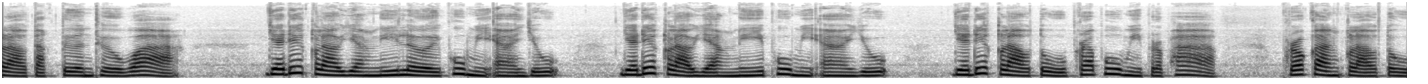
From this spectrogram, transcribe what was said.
กล่าวตักเตือนเธอว่า อย่าได้กล่าวอย่างนี้เลยผู้มีอายุ อย่าได้กล่าวอย่างนี้ผู้มีอายุ อย่าได้กล่าวตู่พระผู้มีพระภาค เพราะการกล่าวตู่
